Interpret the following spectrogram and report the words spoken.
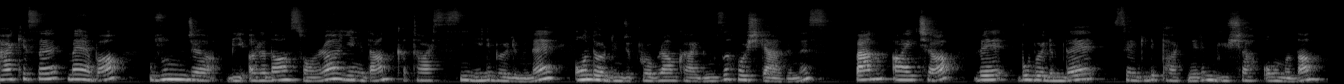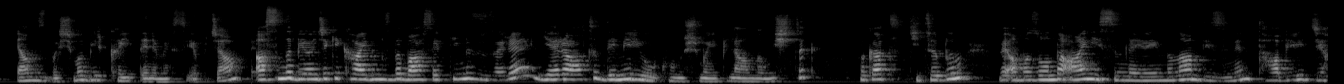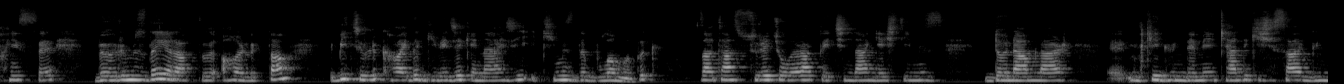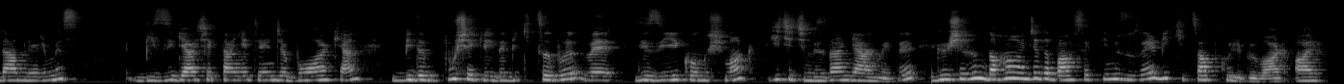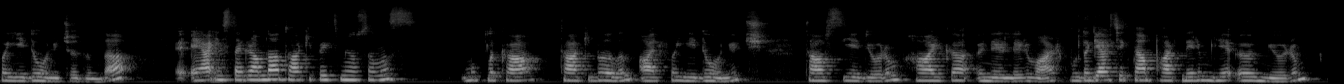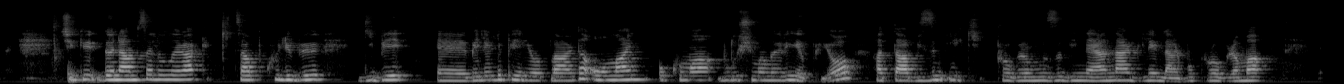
Herkese merhaba. Uzunca bir aradan sonra yeniden Katarsis'in yeni bölümüne 14. program kaydımıza hoş geldiniz. Ben Ayça ve bu bölümde sevgili partnerim Gülşah olmadan yalnız başıma bir kayıt denemesi yapacağım. Aslında bir önceki kaydımızda bahsettiğimiz üzere yeraltı demiryolu konuşmayı planlamıştık. Fakat kitabın ve Amazon'da aynı isimle yayınlanan dizinin tabiri caizse böğrümüzde yarattığı ağırlıktan bir türlü kayda girecek enerjiyi ikimiz de bulamadık. Zaten süreç olarak da içinden geçtiğimiz dönemler, e, ülke gündemi, kendi kişisel gündemlerimiz bizi gerçekten yeterince boğarken bir de bu şekilde bir kitabı ve diziyi konuşmak hiç içimizden gelmedi. Gülşah'ın daha önce de bahsettiğimiz üzere bir kitap kulübü var Alfa 713 adında. E, eğer Instagram'dan takip etmiyorsanız mutlaka takibe alın Alfa 713 tavsiye ediyorum. Harika önerileri var. Burada gerçekten partnerim diye övmüyorum. Çünkü dönemsel olarak kitap kulübü gibi e, belirli periyotlarda online okuma buluşmaları yapıyor. Hatta bizim ilk programımızı dinleyenler bilirler. Bu programa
